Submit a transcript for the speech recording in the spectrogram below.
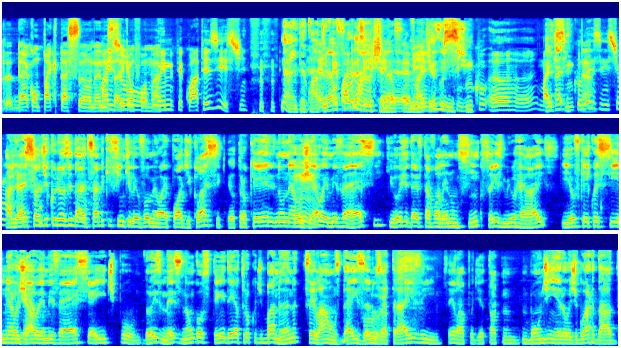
da, da compactação, né? Mas não sabe o, o que é o o formato. MP4 existe. Não, MP4, é o MP4 formato, existe, né? O é, formato mas o existe. 5, aham, mas Ali- 5 não. não. existe mais. Aliás, só de curiosidade, sabe que fim que levou meu iPod Classic? Eu troquei ele no Hum. Neo Geo MVS, que hoje deve estar valendo uns 5, 6 mil reais. E eu fiquei com esse Neo Geo MVS aí, tipo, dois meses, não gostei, dei a troco de banana, sei lá, uns 10 anos Putz. atrás e, sei lá, podia estar com um bom dinheiro hoje guardado.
